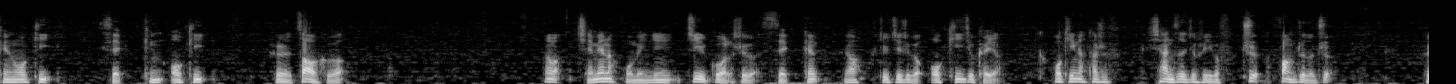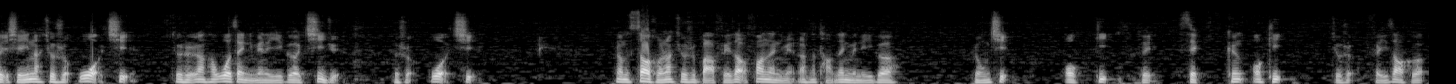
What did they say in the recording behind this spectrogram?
ken oki，se ken oki 是皂盒。那么前面呢，我们已经记过了这个 second，然后就记这个 oki 就可以了。oki 呢，它是汉字就是一个置放置的置，所以谐音呢就是握器，就是让它握在里面的一个器具，就是握器。那么皂盒呢，就是把肥皂放在里面，让它躺在里面的一个容器，oki。所以 second oki 就是肥皂盒。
